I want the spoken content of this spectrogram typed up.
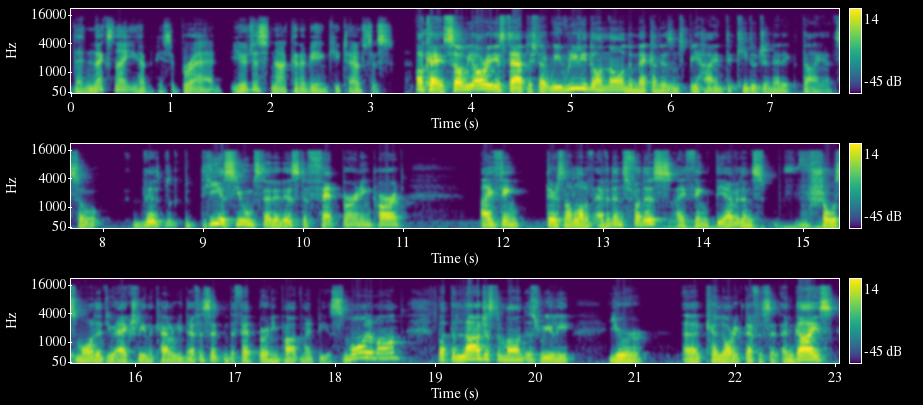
The next night you have a piece of bread. You're just not going to be in ketosis. Okay, so we already established that we really don't know the mechanisms behind the ketogenic diet. So this, he assumes that it is the fat burning part. I think there's not a lot of evidence for this. I think the evidence shows more that you're actually in a calorie deficit, and the fat burning part might be a small amount, but the largest amount is really your uh, caloric deficit. And guys,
